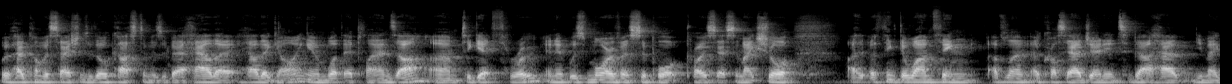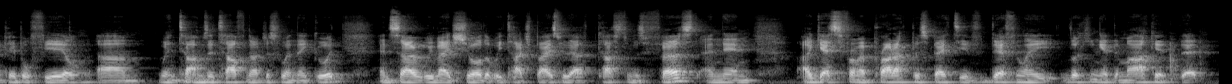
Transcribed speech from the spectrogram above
we've had conversations with all customers about how they how they're going and what their plans are um, to get through. And it was more of a support process to make sure. I, I, think the one thing I've learned across our journey it's about how you make people feel um, when times are tough, not just when they're good. And so we made sure that we touch base with our customers first, and then. I guess from a product perspective, definitely looking at the market that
